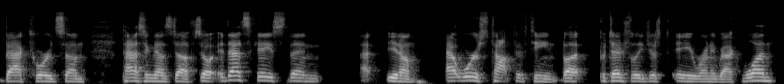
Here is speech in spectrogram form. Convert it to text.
back towards some passing down stuff. So if that's the case, then uh, you know at worst top fifteen, but potentially just a running back one.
